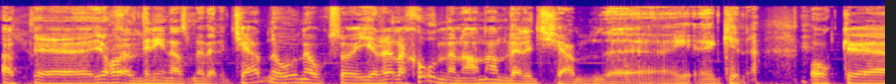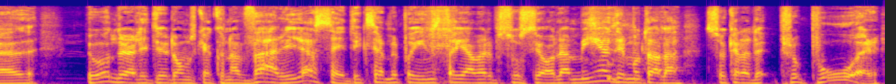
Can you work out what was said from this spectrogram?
Att, eh, jag har en väninna som är väldigt känd och hon är också i en relation med en annan väldigt känd eh, kille. Och eh, då undrar jag lite hur de ska kunna värja sig, till exempel på Instagram eller på sociala medier mot alla så kallade propåer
